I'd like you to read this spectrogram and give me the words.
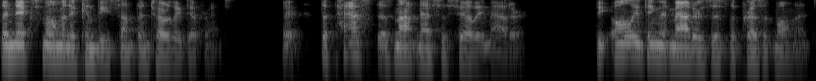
The next moment, it can be something totally different. Right? The past does not necessarily matter. The only thing that matters is the present moment.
